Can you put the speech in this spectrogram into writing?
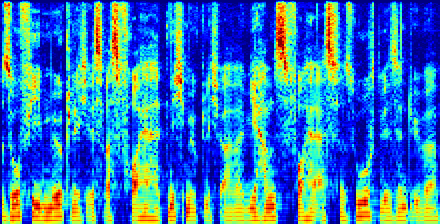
so viel möglich ist, was vorher halt nicht möglich war. Weil wir haben es vorher erst versucht. Wir sind über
